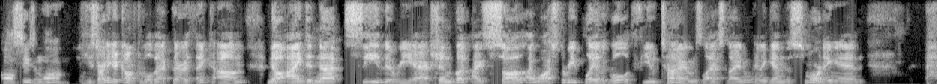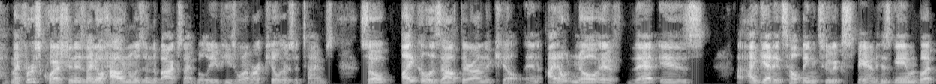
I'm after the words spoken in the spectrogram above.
all season long. He's starting to get comfortable back there, I think. Um, no, I did not see the reaction, but I saw, I watched the replay of the goal a few times last night and again this morning. And my first question is, and I know Howden was in the box, I believe. He's one of our killers at times. So Eichel is out there on the kill, and I don't know if that is. I get it's helping to expand his game, but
